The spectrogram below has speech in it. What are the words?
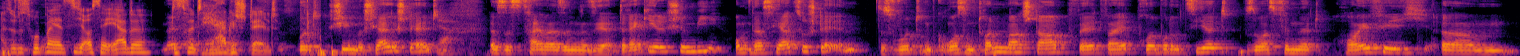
Also das holt man jetzt nicht aus der Erde, das wird hergestellt. Das wird chemisch hergestellt. Ja. Das ist teilweise eine sehr dreckige Chemie, um das herzustellen. Das wird im großen Tonnenmaßstab weltweit produziert. Sowas findet häufig ähm,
